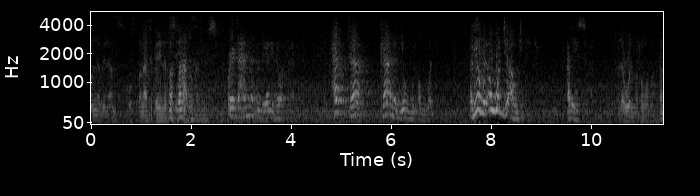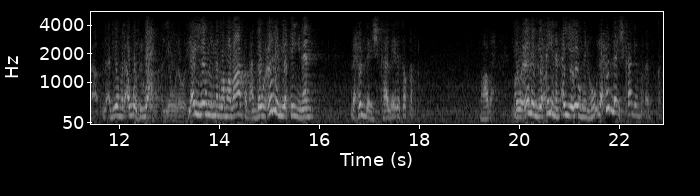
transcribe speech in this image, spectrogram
قلنا بالأمس واصطنعتك لنفسي واصطنعتك لنفسي ويتحنث الليالي ذوات العدد حتى كان اليوم الأول. اليوم الأول جاءه جبريل عليه السلام. الأول من رمضان. اليوم الأول في الوحي. اليوم الأول. في أي يوم من رمضان؟ طبعا لو علم يقينا لحل إشكال ليلة القدر. واضح؟ لو علم يقينا أي يوم هو لحل إشكال يوم ليلة القدر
